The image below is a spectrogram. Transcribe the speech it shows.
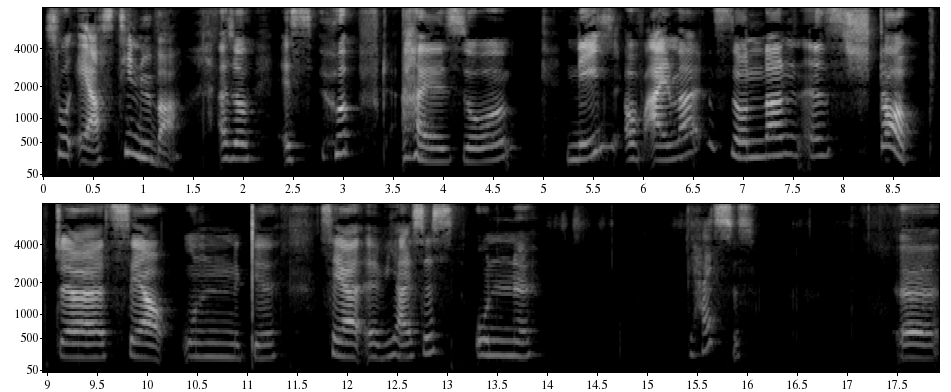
zuerst hinüber. Also es hüpft also nicht auf einmal, sondern es stoppt. Äh, sehr unge, sehr, äh, wie heißt es? Un, wie heißt es? Äh,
